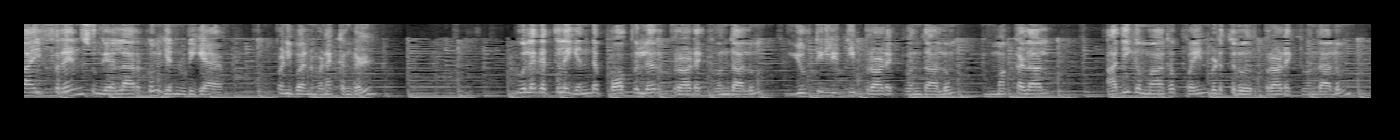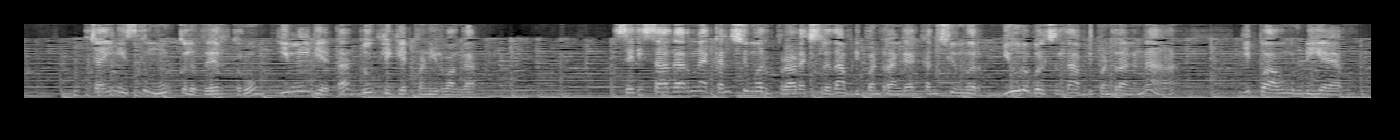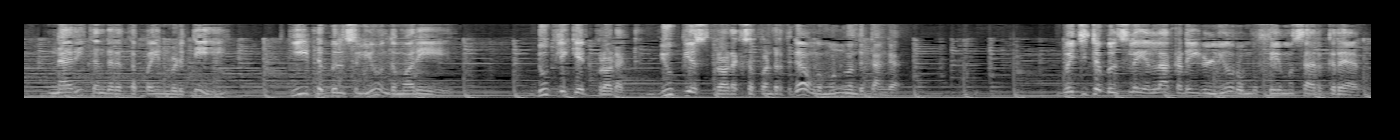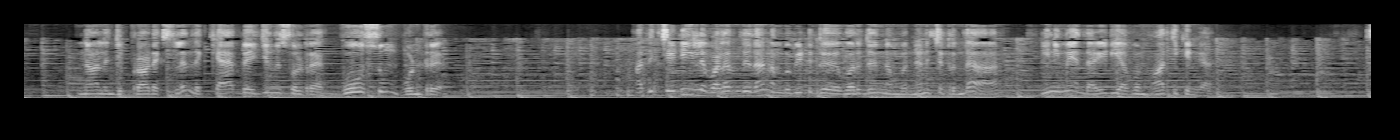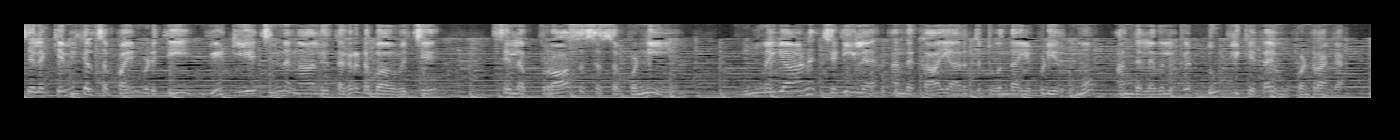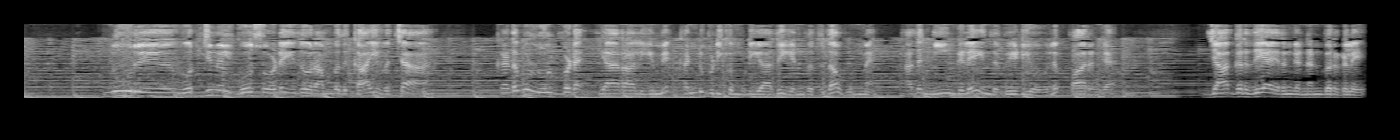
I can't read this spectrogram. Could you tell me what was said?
Hi friends உங்க எல்லாருக்கும் என்னுடைய பணிபான வணக்கங்கள். உலகத்துல எந்த பாப்புலர் ப்ராடக்ட் வந்தாலும் யூட்டிலிட்டி ப்ராடக்ட் வந்தாலும் மக்களால் அதிகமாக பயன்படுத்துற ஒரு ப்ராடக்ட் வந்தாலும் சைனீஸ்க்கு மூக்கில் வேர்த்துரும் இமீடியட்டா டூப்ளிகேட் பண்ணிடுவாங்க சரி சாதாரண கன்சியூமர் ப்ராடக்ட்ஸ்ல தான் அப்படி பண்றாங்க. கன்சியூமர் டியூரபிள்ஸ்ல தான் அப்படி பண்றாங்கன்னா இப்போ அவங்களுடைய நரி தந்திரத்தை பயன்படுத்தி ஈட்டபிள்ஸ்லயும் இந்த மாதிரி டூப்ளிகேட் ப்ராடக்ட் டியூபியஸ் ப்ராடக்ட்ஸ் பண்றதுக்கு அவங்க முன் வந்துட்டாங்க. வெஜிடபிள்ஸ்ல எல்லா கடைகள்லயும் ரொம்ப ஃபேமஸா இருக்கிற நாலஞ்சு ப்ராடக்ட்ஸ்ல இந்த கேபேஜ்னு சொல்ற கோசும் ஒன்று. அது செடியில வளர்ந்து தான் நம்ம வீட்டுக்கு வருதுன்னு நம்ம நினைச்சிட்டு இருந்தா இனிமே அந்த ஐடியாவை மாத்திக்கங்க. சில கெமிக்கல்ஸை பயன்படுத்தி வீட்லயே சின்ன நாலு தகர டப்பாவை வச்சு சில ப்ராசஸஸ பண்ணி உண்மையான செடியில அந்த காயை அறுத்துட்டு வந்தா எப்படி இருக்குமோ அந்த லெவலுக்கு டூப்ளிகேட்டா இவங்க பண்றாங்க. நூறு ஒரிஜினல் கோஸோட இது ஒரு ஐம்பது காய் வச்சா கடவுள் உள்பட யாராலையுமே கண்டுபிடிக்க முடியாது என்பதுதான் உண்மை. அதை நீங்களே இந்த வீடியோவில் பாருங்க. ஜாகிரதையா இருங்க நண்பர்களே.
